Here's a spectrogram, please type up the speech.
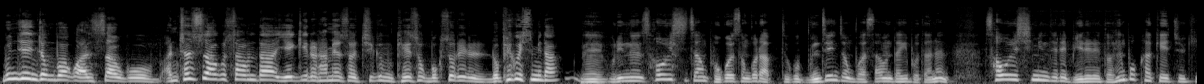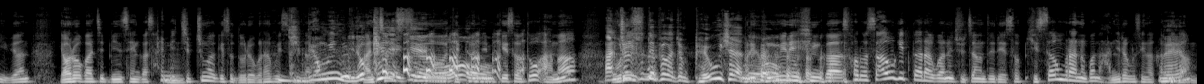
문재인 정부하고 안 싸우고 안철수하고 싸운다 얘기를 하면서 지금 계속 목소리를 높이고 있습니다. 네, 우리는 서울시장 보궐선거를 앞두고 문재인 정부와 싸운다기보다는 서울 시민들의 미래를 더 행복하게 해주기 위한 여러 가지 민생과 삶에 음. 집중하기 위해서 노력을 하고 있습니다. 김병민 이렇게 얘기해요. 대표님께서도 아마 안철수 대표가 좀 배우셔야 돼요. 우리 국민의힘과 서로 싸우겠다라고 하는 주장들에서 기싸움을 하는 건 아니라고 생각합니다. 네.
